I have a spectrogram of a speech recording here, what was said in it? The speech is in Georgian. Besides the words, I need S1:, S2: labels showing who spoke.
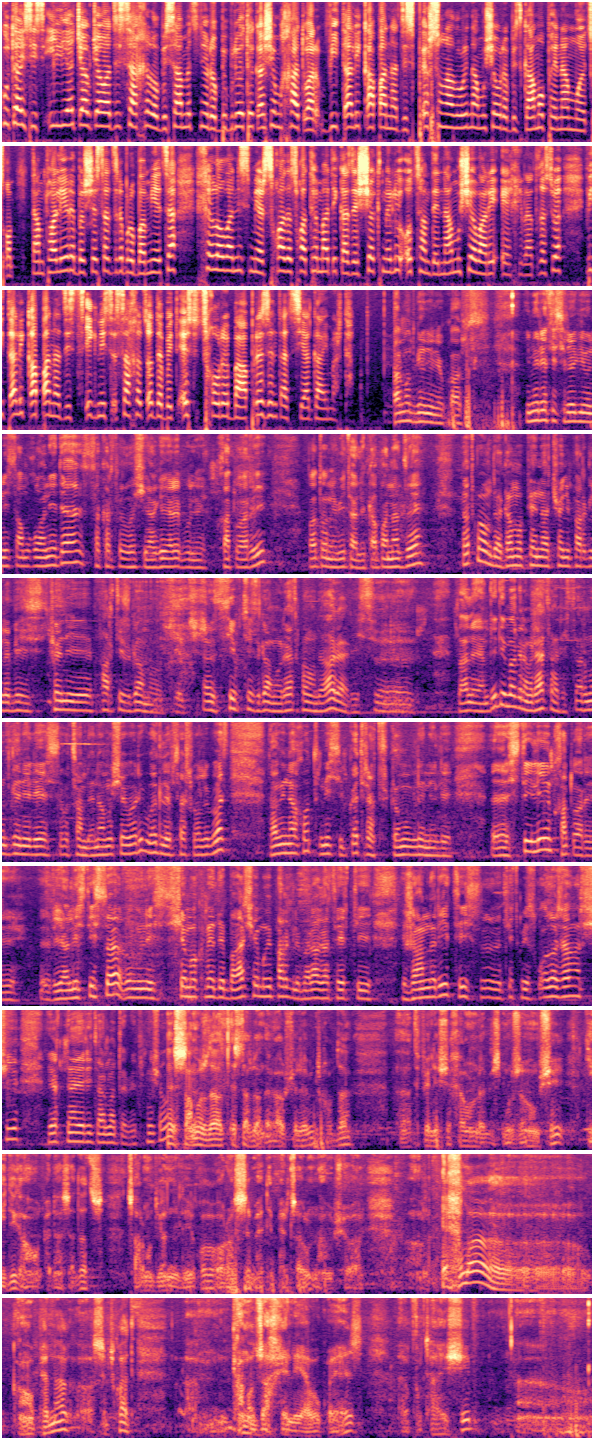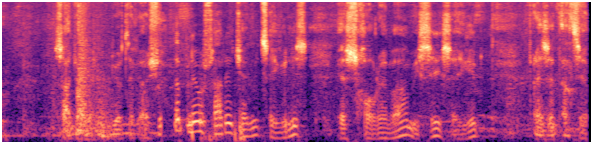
S1: ქუთაისის ილია ჭავჭავაძის სახელობის სამეცნიერო ბიბლიოთეკაში მხატვარ ვიტალი კაპანაძის პერსონალური ნამუშევრების გამოფენა მოეწყო. დამთვალიერებელ შესაძლებლობა მიეცა ხელოვანის მიერ სხვადასხვა თემატიკაზე შექმნილი 20-მდე ნამუშევარი ეხილა დღესვე ვიტალი კაპანაძის წიგნის სახელწოდებით ეს ცხოვრება პრეზენტაცია გამართა.
S2: წარმოდგენილი ყავს იმერეთის რეგიონის წამყვანი და საქართველოსი აღიარებული მხატვარი ბატონი ვიტალი კაპანაძე. რა თქმა უნდა გამოფენა ჩვენი ფარგლების ჩვენი პარტიის გამო სიფცის გამო რა თქმა უნდა არ არის ძალიან დიდი მაგრამ რაც არის წარმოდგენილი ეს 20-მდე ნამუშევარი გვაძლევს საშუალებას. დავინახოთ მისი მკეთრად გამოვლენილი სტილი მხატვარი რეალისტისა, რომლის შემოქმედება არ შემოიფარგლება რაღაც ერთი ჟანრით, ის თითქმის ყველა ჟანრში ერთნაირი წარმატებით მუშაობს.
S3: ეს 70 წესთან დაკავშირებით ხოდა თბილისში ხელოვნების მუზეუმში დიდი გამოფენა, სადაც წარმოდგენილი იყო 200-ზე მეტი პერსონალური ნამუშევარი. ეხლა გამოფენა, ასე ვთქვათ, გამოძახილია უკვე ეს ქუთაისში. საჯარო ბიბლიოთეკაში და პლუს არის ჩემი წიგნის ეს ხოვრება, მისი, ესე იგი, პრეზენტაცია.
